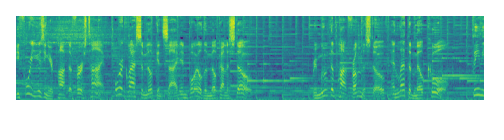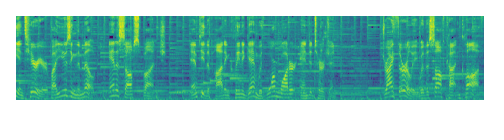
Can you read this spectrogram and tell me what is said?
Before using your pot the first time, pour a glass of milk inside and boil the milk on a stove. Remove the pot from the stove and let the milk cool. Clean the interior by using the milk and a soft sponge. Empty the pot and clean again with warm water and detergent. Dry thoroughly with a soft cotton cloth.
